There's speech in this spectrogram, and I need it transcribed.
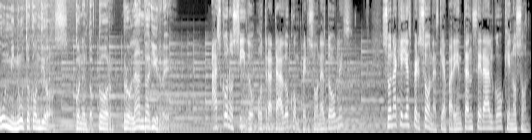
Un Minuto con Dios, con el doctor Rolando Aguirre. ¿Has conocido o tratado con personas dobles? Son aquellas personas que aparentan ser algo que no son.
